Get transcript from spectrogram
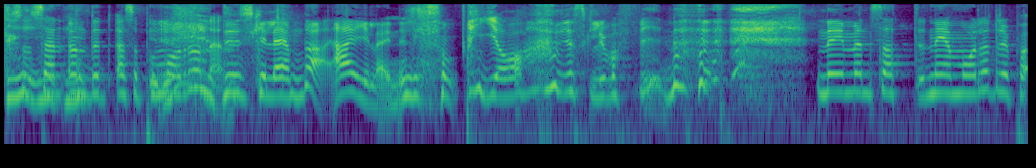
Så sen under, alltså på morgonen. Du skulle ändå eyeliner liksom. Ja, jag skulle vara fin. Nej men så att när jag målade det på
